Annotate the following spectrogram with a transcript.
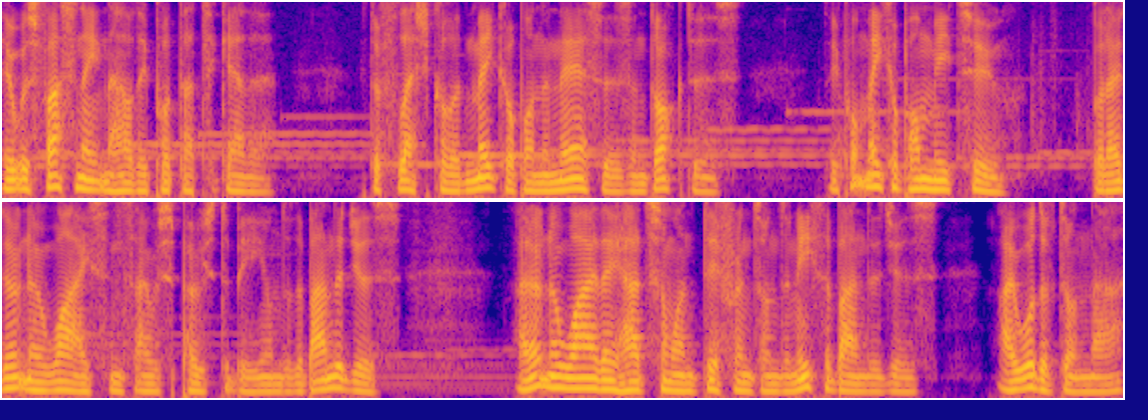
It was fascinating how they put that together. The flesh coloured makeup on the nurses and doctors. They put makeup on me too, but I don't know why since I was supposed to be under the bandages. I don't know why they had someone different underneath the bandages. I would have done that.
